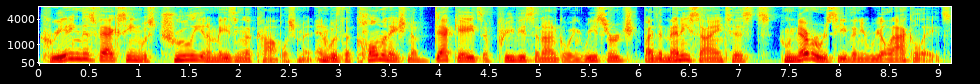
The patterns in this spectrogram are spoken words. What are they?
Creating this vaccine was truly an amazing accomplishment and was the culmination of decades of previous and ongoing research by the many scientists who never receive any real accolades.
